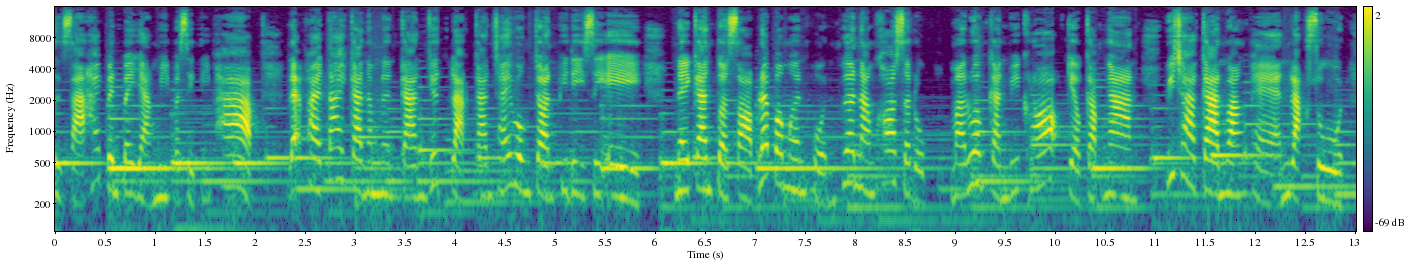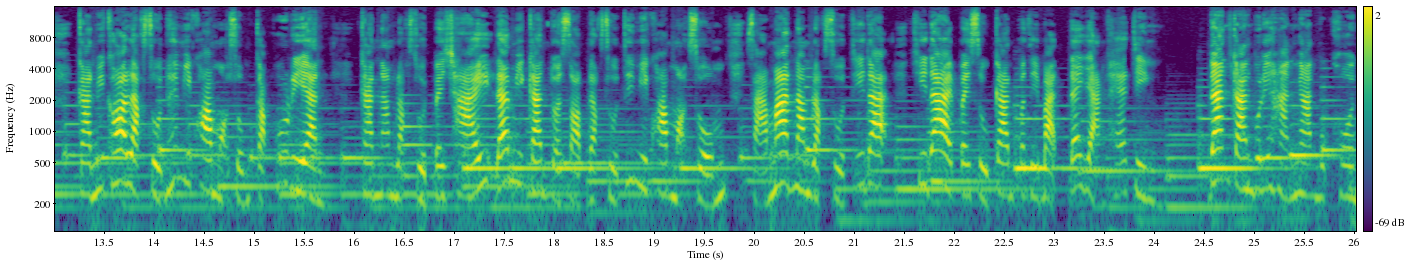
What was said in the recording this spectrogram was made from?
ศึกษาให้เป็นไปอย่างมีประสิทธิภาพและภายใต้การดำเนินการยึดหลักการใช้วงจร PDCA ในการตรวจสอบและประเมินผลเพื่อนำข้อสรุปมาร่วมกันวิเคราะห์เกี่ยวกับงาน วิชาการวางแผน หลักสูตร การวิเคราะห์หลักสูตรให้มีความเหมาะสมกับผู้เรียน การนำหลักสูตรไปใช้ และมีการตรวจสอบหลักสูตรที่มีความเหมาะสม สามารถนำหลักสูตรที่ได้ที่ได้ไปสู่การปฏิบัติได้อย่างแท้จริง ด้านการบริหารงานบุคคล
